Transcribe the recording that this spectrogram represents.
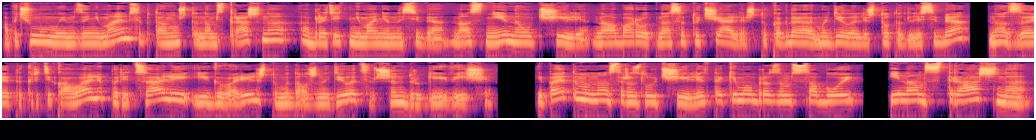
А почему мы им занимаемся? Потому что нам страшно обратить внимание на себя. Нас не научили. Наоборот, нас отучали, что когда мы делали что-то для себя, нас за это критиковали, порицали и говорили, что мы должны делать совершенно другие вещи. И поэтому нас разлучили таким образом с собой. И нам страшно,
